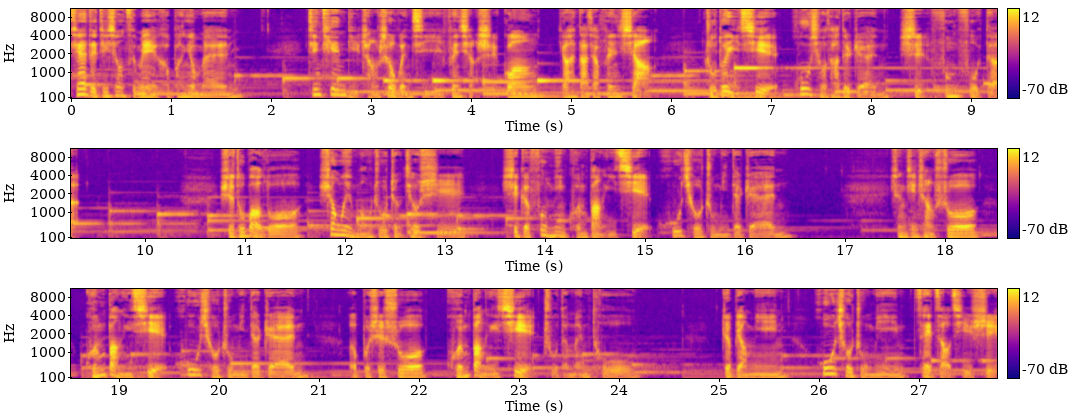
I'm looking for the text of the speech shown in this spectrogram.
亲爱的弟兄姊妹和朋友们，今天李长寿文集分享时光，要和大家分享主对一切呼求他的人是丰富的。使徒保罗尚未蒙主拯救时，是个奉命捆绑一切呼求主名的人。圣经上说捆绑一切呼求主名的人，而不是说捆绑一切主的门徒。这表明呼求主名在早期是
